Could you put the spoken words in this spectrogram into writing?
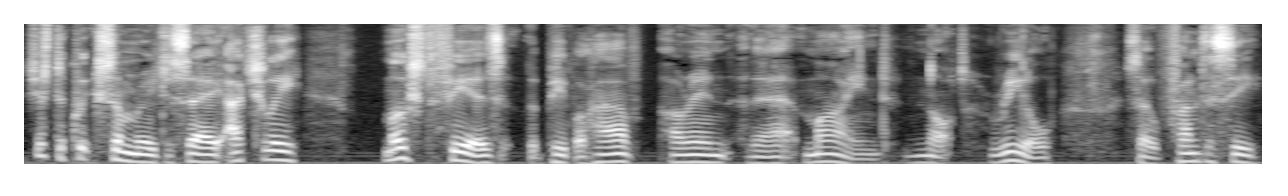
Just a quick summary to say actually most fears that people have are in their mind, not real. So fantasy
